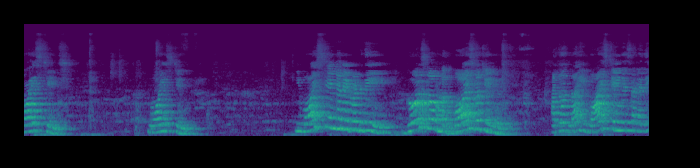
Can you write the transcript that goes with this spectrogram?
voice change voice change ఈ వాయిస్ చేంజ్ అనేటువంటిది గర్ల్స్లో ఉండదు బాయ్స్లో చేంజ్ అవుతుంది అర్థమవుతుందా? ఈ వాయిస్ చేంజెస్ అనేది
